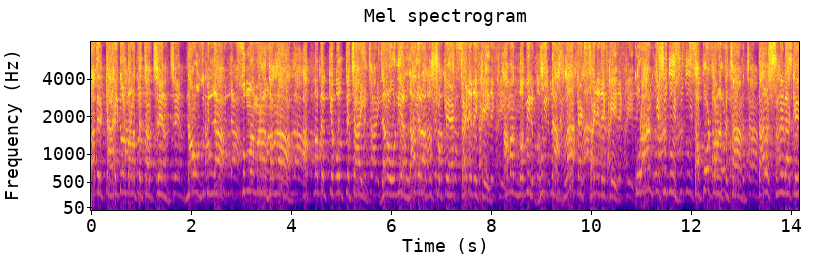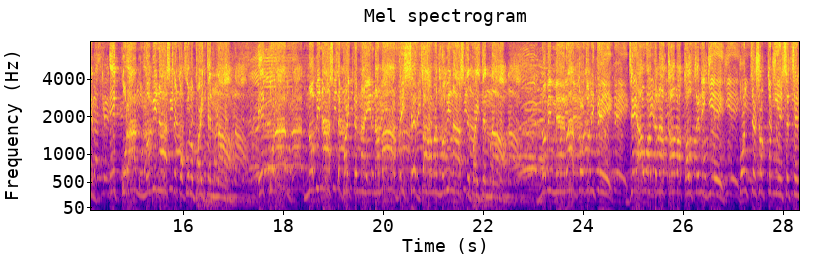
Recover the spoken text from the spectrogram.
তাদেরকে আইডল বানাতে চাচ্ছেন? নাউজবিল্লাহ, সুম্মা মাআযাল্লাহ আপনাদেরকে বলতে চাই, যারা ওলিয়ার আল্লাহর আদর্শকে এক সাইডে রেখে, আমার নবীর হুসনে আখলাক এক সাইডে রেখে, কোরআনকে শুধু সাপোর্ট বানাতে চান, তারা শুনে রাখেন, এই কোরআন নবী না আসলে কখনো পাইতেন না। আসলে পাইতেন না এই নামাজ, এই সেজদা আমার নবী না আসলে পাইতেন না। নবী মেরাজ রজনীতে যে আওয়াজ না কাবা কাউসানে গিয়ে 50 ওয়াক্ত নিয়ে এসেছেন,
